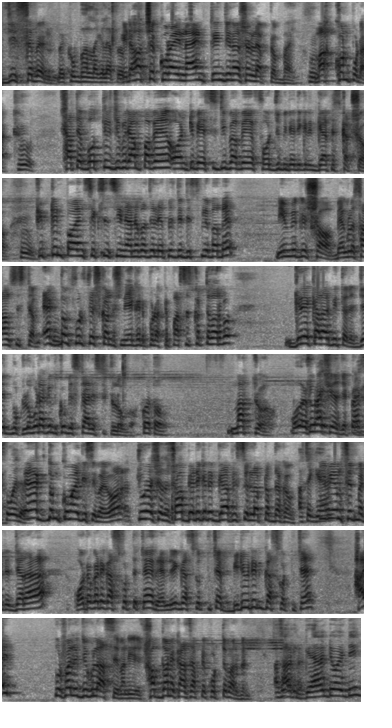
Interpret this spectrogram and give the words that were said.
জি সেভেন খুব ভালো লাগে ল্যাপটপ এটা হচ্ছে core i nine ten generation laptop ভাই। মাখন প্রোডাক্ট সাথে বত্রিশ জিবি র্যাম পাবে ওয়ান টিবি এসএসডি পাবে four GB dedicated graphics card সহ। Fifteen point six inch nano bezel FSD display পাবে নিউমিকেট সহ ব্যাঙ্গালোর সাউন্ড সিস্টেম একদম ফুল ফ্রেশ কন্ডিশন এগের প্রোডাক্টে পারচেস করতে পারব। গ্রে কালার ভিতরে জেট বুক লোগোটা কিন্তু খুব স্টাইলিশ একটা লোগো কত? মাত্র চুরাশি হাজার। একদম কমাই দিছি ভাই। চুরাশি হাজার সব ডেডিকেটেড গ্রাফিক্সের ল্যাপটপ দেখাবো আচ্ছা, প্রিমিয়াম সেগমেন্টের যারা অটোকাটে কাজ করতে চায় রেন্ডারিং কাজ করতে চায় ভিডিও এডিটিং কাজ করতে চায় হাই প্রোফাইলের যেগুলো আছে মানে সব ধরনের কাজ আপনি করতে পারবেন। আচ্ছা আর গ্যারান্টি ওয়ারেন্টি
